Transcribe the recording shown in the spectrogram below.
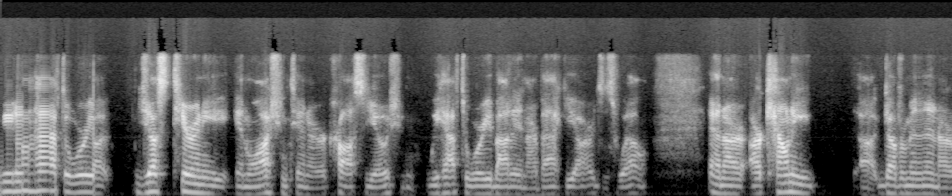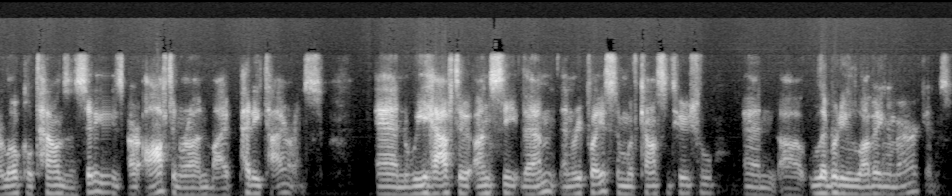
you don't have to worry about just tyranny in Washington or across the ocean. We have to worry about it in our backyards as well. And our, our county uh, government and our local towns and cities are often run by petty tyrants. And we have to unseat them and replace them with constitutional and uh, liberty loving Americans.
